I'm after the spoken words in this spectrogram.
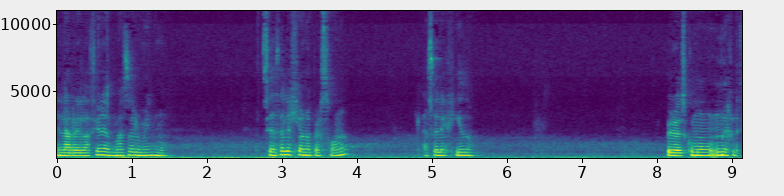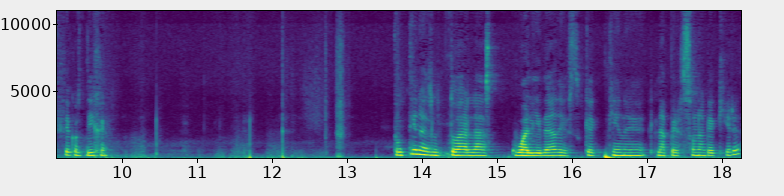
En las relaciones más de lo mismo. Si has elegido a una persona, la has elegido. Pero es como un ejercicio que os dije. ¿Tú tienes todas las cualidades que tiene la persona que quieres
